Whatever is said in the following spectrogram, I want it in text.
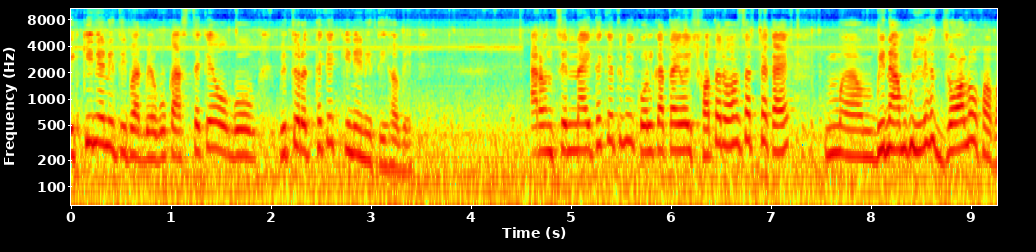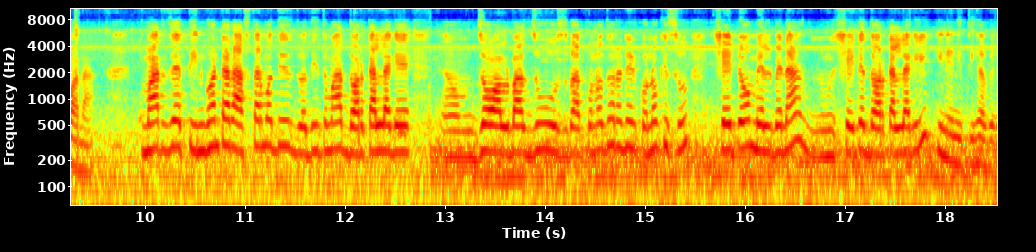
এই কিনে নিতে পারবে, ওগো কাছ থেকে ওগো ভিতরের থেকে কিনে নিতে হবে। কারণ চেন্নাই থেকে তুমি কলকাতায় ওই সতেরো হাজার টাকায় বিনামূল্যে জলও পাবা না। তোমার যে তিন ঘণ্টা রাস্তার মধ্যে যদি তোমার দরকার লাগে জল বা জুস বা কোনো ধরনের কোনো কিছু, সেইটাও মেলবে না সেইটা দরকার লাগলেই কিনে নিতে হবে।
